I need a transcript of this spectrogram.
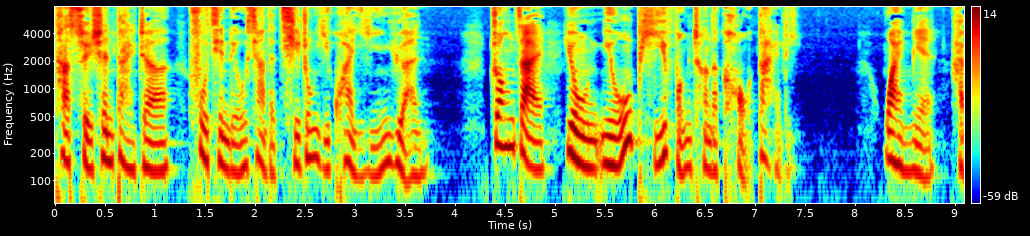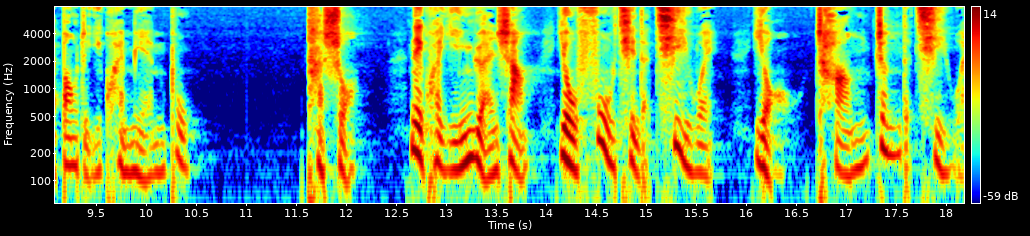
他随身带着父亲留下的其中一块银元，装在用牛皮缝成的口袋里，外面还包着一块棉布。他说：“那块银元上有父亲的气味，有长征的气味。”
